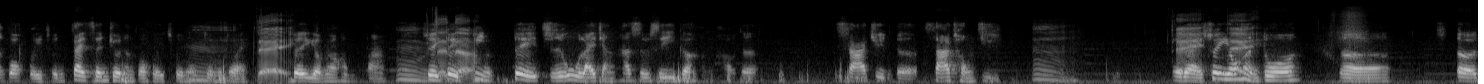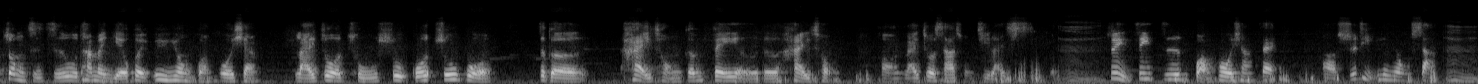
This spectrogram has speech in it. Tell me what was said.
能够回春，再生就能够回春了，嗯、对不对？对，所以有没有很棒？嗯，所以对病对植物来讲，它是不是一个很好的杀菌的杀虫剂？嗯，对不对？所以有很多呃呃种植植物，他们也会运用广藿香来做除蔬果蔬果这个害虫跟飞蛾的害虫，哦，来做杀虫剂来使用。嗯，所以这支广藿香在。啊，实体应用上，嗯，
